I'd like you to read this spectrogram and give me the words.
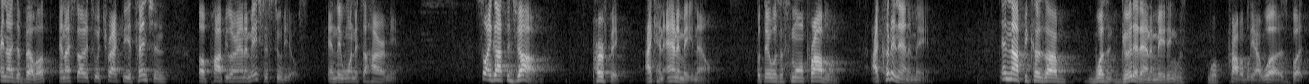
And I developed, and I started to attract the attention of popular animation studios. And they wanted to hire me. So I got the job. Perfect. I can animate now. But there was a small problem. I couldn't animate. And not because I wasn't good at animating, was, well, probably I was, but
